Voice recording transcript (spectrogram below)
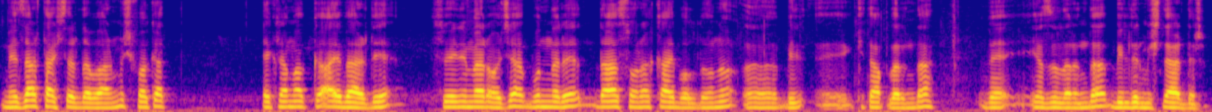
mezar taşları da varmış fakat Ekrem Hakkı Ayverdi, Süleyman Hoca bunları daha sonra kaybolduğunu e, bil- e, kitaplarında ve yazılarında bildirmişlerdir.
